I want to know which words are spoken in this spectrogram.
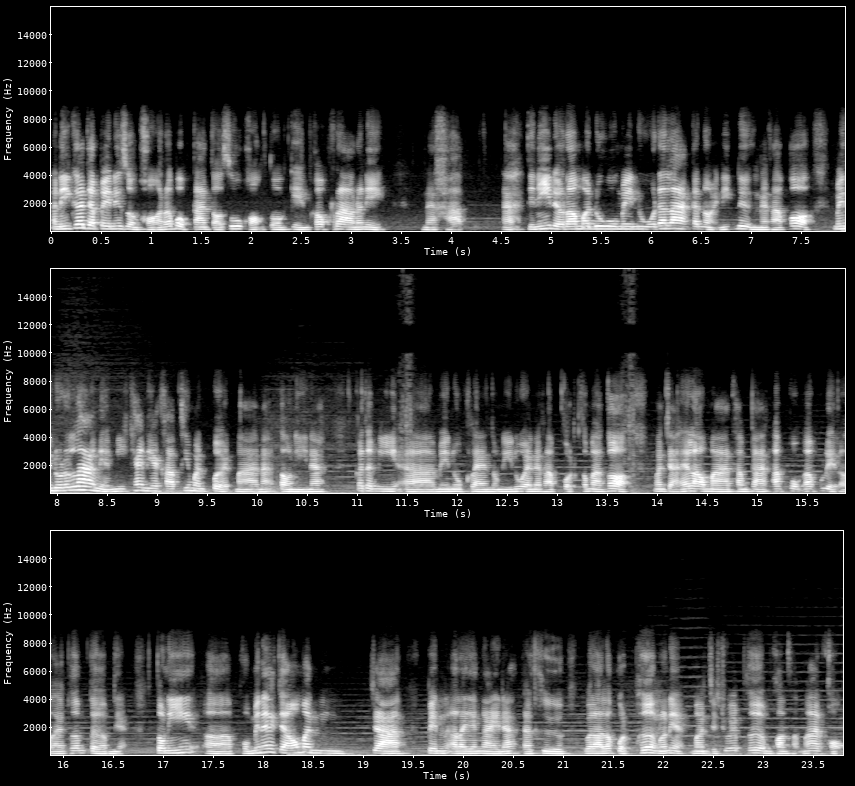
อันนี้ก็จะเป็นในส่วนของระบบการต่อสู้ของตัวเกมคร่าวๆนั่นเองนะครับ อะทีนี้เดี๋ยวเรามาดูเมนูด้านล่างกันหน่อยนิดนึงนะครับ ก็เมนูด้านล่างเนี่ยมีแค่นี้ครับที่มันเปิดมานะตอนนี้นะก็จะมีเมนูแคลนตรงนี้ด้วยนะครับ กดเข้ามาก็มันจะให้เรามาทำการอัพกงอัพเกรดอะไรเพิ่มเติมเนี่ย ตรงนี้ผมไม่แน่ใจว่ามันจะเป็นอะไรยังไงนะ แต่คือเวลาเรากดเพิ่มแล้วเนี่ย มันจะช่วยเพิ่มความสามารถของ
